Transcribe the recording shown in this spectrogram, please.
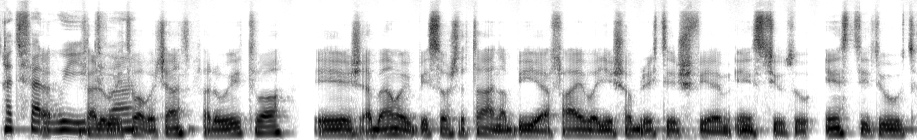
hát felújítva. felújítva, bocsánat, felújítva, és ebben nem vagyok biztos, de talán a BFI, vagyis a British Film Institute, Institute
